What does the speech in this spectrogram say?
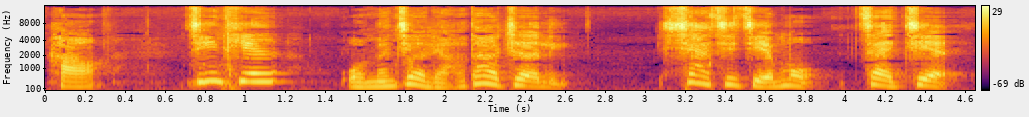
好，今天我们就聊到这里，下期节目再见。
